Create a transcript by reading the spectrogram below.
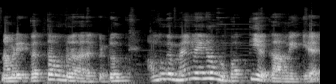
நம்முடைய பெத்தவங்களா இருக்கட்டும் அவங்க மேலேயும் அவங்க பக்தியை காமிங்க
